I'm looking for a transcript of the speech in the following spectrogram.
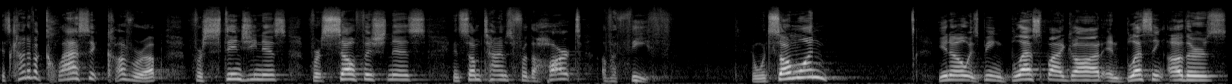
it's kind of a classic cover up for stinginess, for selfishness, and sometimes for the heart of a thief. And when someone, you know, is being blessed by God and blessing others,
